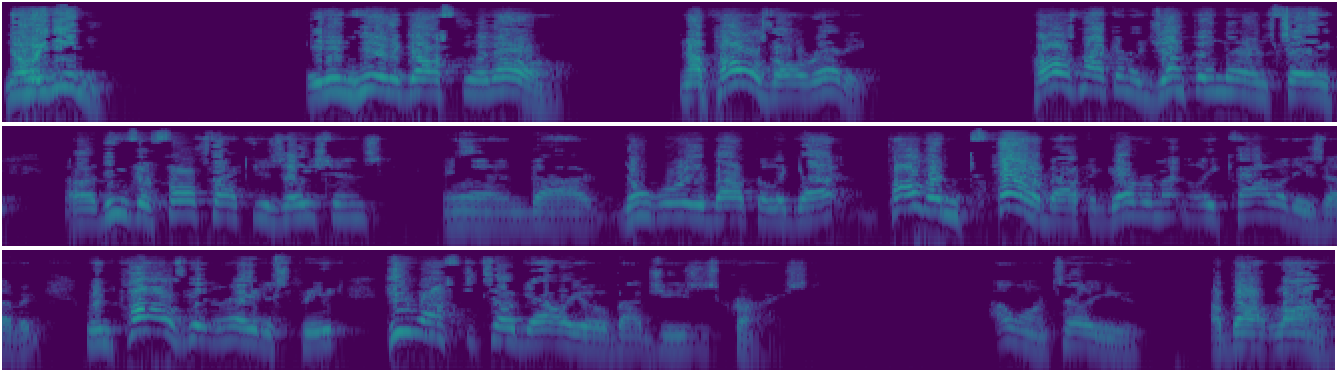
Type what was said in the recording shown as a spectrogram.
No, he didn't. He didn't hear the gospel at all. Now, Paul's already. Paul's not going to jump in there and say, uh, these are false accusations, and uh, don't worry about the legal. Paul doesn't care about the government and legalities of it. When Paul's getting ready to speak, he wants to tell Gallio about Jesus Christ. I want to tell you about life,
